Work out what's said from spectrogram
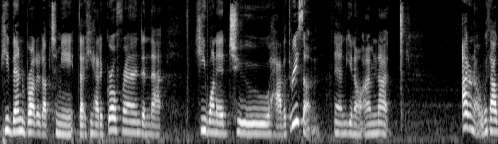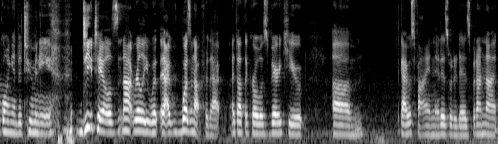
He then brought it up to me that he had a girlfriend and that he wanted to have a threesome. And, you know, I'm not I don't know, without going into too many details, not really, I wasn't up for that. I thought the girl was very cute. Um, the guy was fine. It is what it is, but I'm not,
